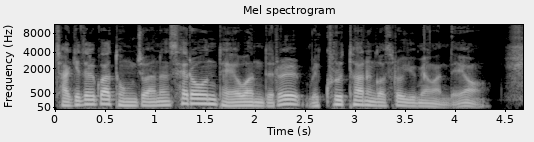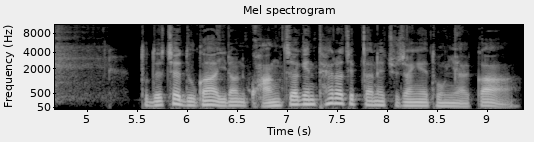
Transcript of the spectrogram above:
자기들과 동조하는 새로운 대원들을 recruit하는 것으로 유명한데요. 도대체 누가 이런 광적인 테러 집단의 주장에 동의할까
